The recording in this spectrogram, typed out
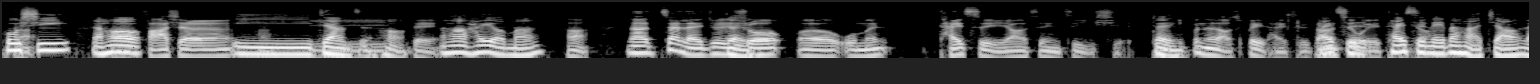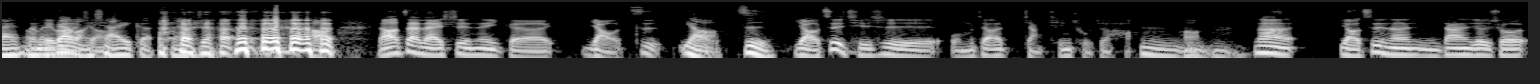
呼吸。然后发声一这样子哈，对，然后还有吗？啊，那再来就是说，呃，我们台词也要自己自己写，对你不能老是背台词，台词台词没办法教，来，我们再往下一个 好，然后再来是那个咬字，咬字，咬字其实我们只要讲清楚就好，嗯，好，那咬字呢，你当然就是说，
